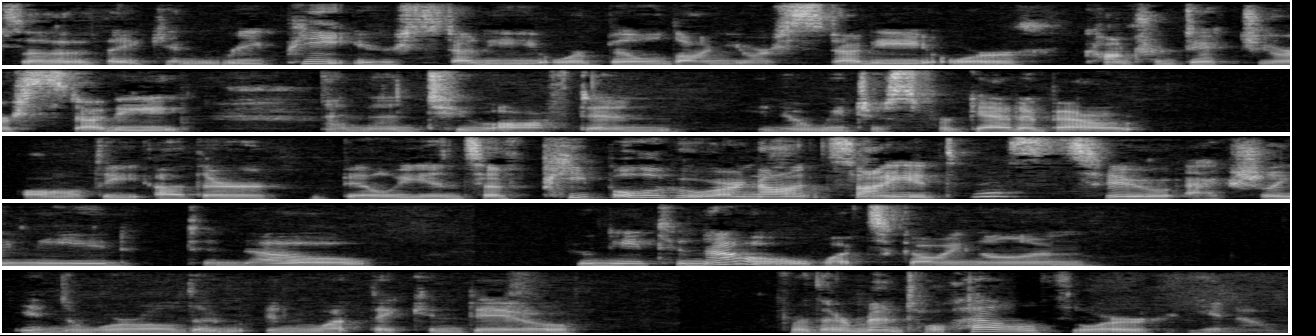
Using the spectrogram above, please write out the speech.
so that they can repeat your study or build on your study or contradict your study. And then too often you know we just forget about all the other billions of people who are not scientists who actually need to know who need to know what's going on in the world and, and what they can do for their mental health or, you know,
